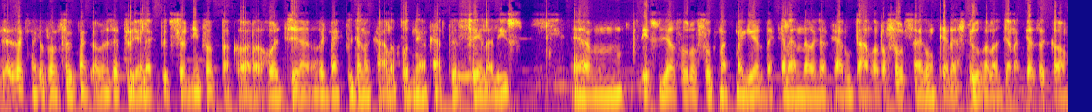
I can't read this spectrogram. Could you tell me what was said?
ezeknek az országoknak a vezetője legtöbbször nyitottak arra, hogy, hogy meg tudjanak állapodni akár több félel is. És ugye az oroszoknak meg érdeke lenne, hogy akár utána Oroszország Magyarországon keresztül haladjanak ezek, a,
